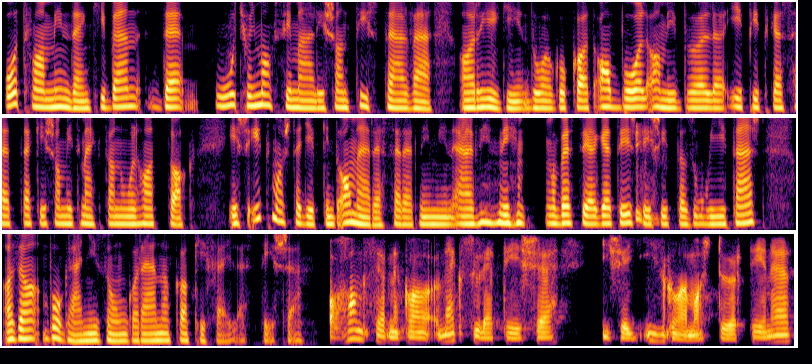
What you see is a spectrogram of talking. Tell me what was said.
ott van mindenkiben, de úgy, hogy maximálisan tisztelve a régi dolgokat, abból, amiből építkezhettek, és amit megtanulhattak. És itt most egyébként amerre szeretném én elvinni a beszélgetést, és itt az újítást, az a bogányi zongorának a kifejlesztése. A hangszernek a megszületése is egy izgalmas történet,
